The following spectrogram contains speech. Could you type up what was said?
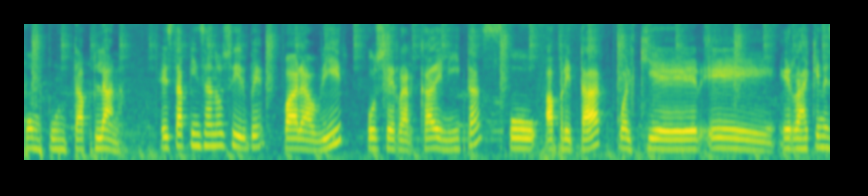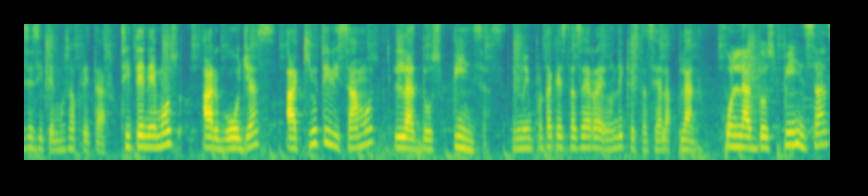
con punta plana. Esta pinza nos sirve para abrir o cerrar cadenitas o apretar cualquier eh, herraje que necesitemos apretar. Si tenemos argollas, aquí utilizamos las dos pinzas no importa que esta sea redonda y que esta sea la plana. Con las dos pinzas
